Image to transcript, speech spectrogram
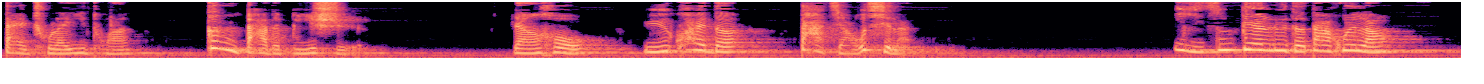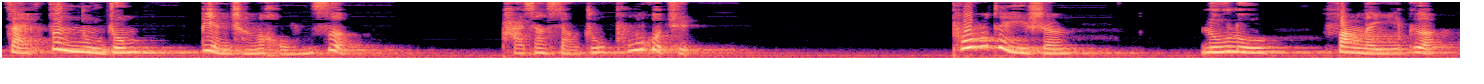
带出来一团更大的鼻屎，然后愉快的大嚼起来。已经变绿的大灰狼在愤怒中变成了红色，它向小猪扑过去。噗的一声，鲁鲁放了一个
